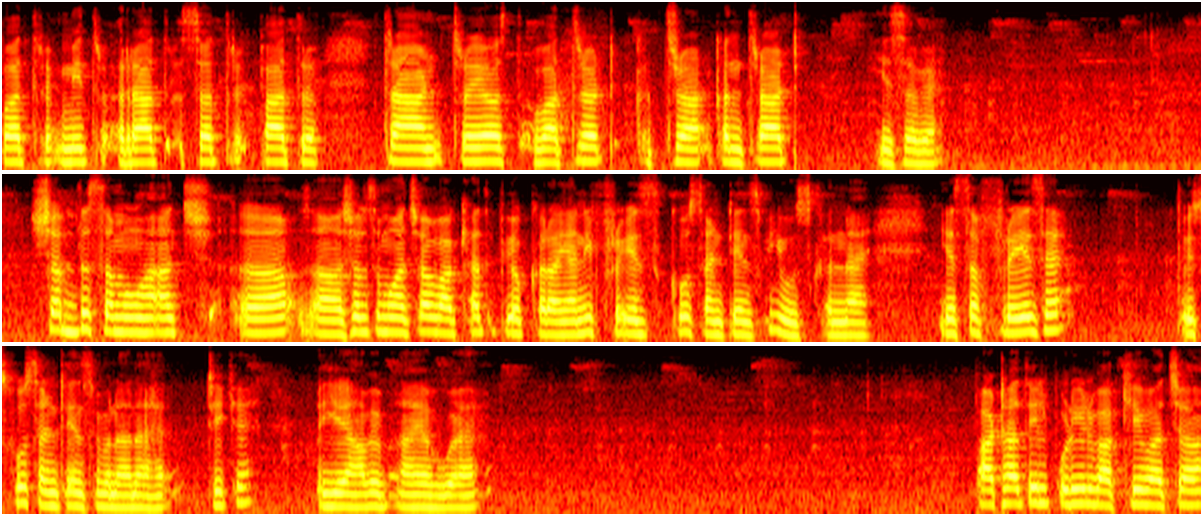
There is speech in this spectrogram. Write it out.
पत्र, मित्र, रात्र, सत्र, पात्र, त्राण, त्रयस्थ, वात्रट कंत्राट, ये सब है। शब्द समूहाच शब्द समूहाचा वाक्यात उपयोग करा, यानी फ्रेज को सेंटेंस में यूज़ करना है। ये सब फ्रेज है तो इसको सेंटेंस में बनाना है, ठीक है? ये यहाँ पे बनाया हुआ है। पाठातील पुढील वाक्य वाचा,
